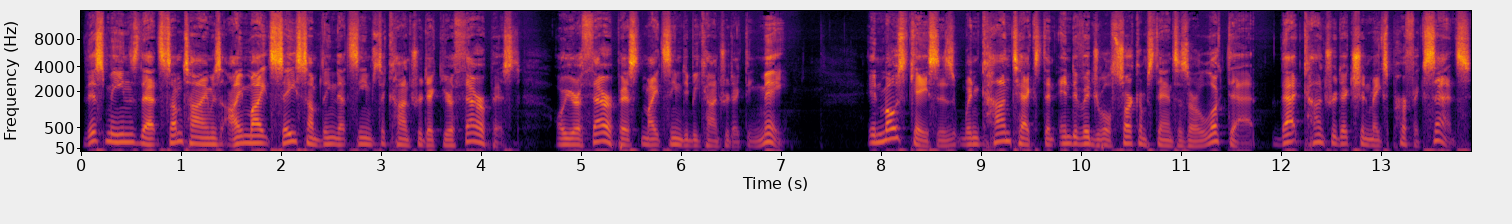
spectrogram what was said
This means that sometimes I might say something that seems to contradict your therapist, or your therapist might seem to be contradicting me. In most cases, when context and individual circumstances are looked at, that contradiction makes perfect sense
